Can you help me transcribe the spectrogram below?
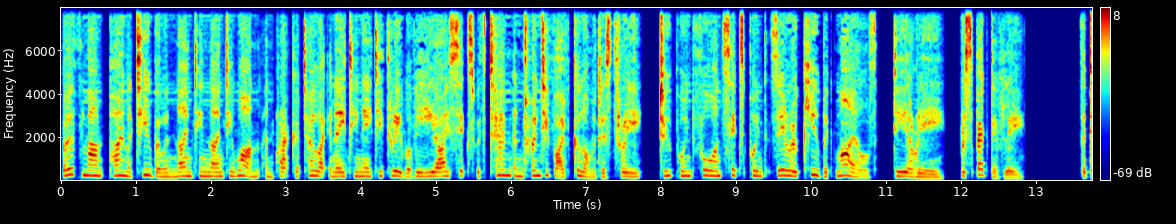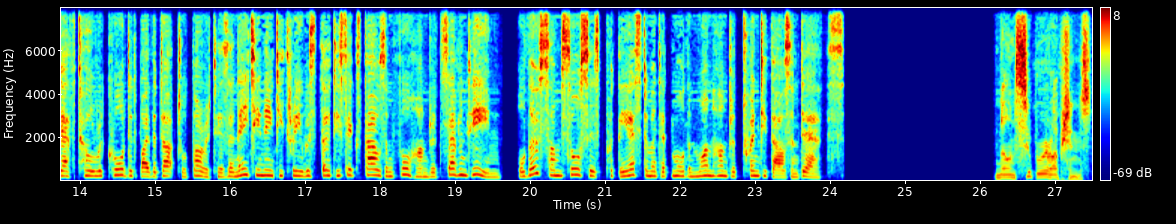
Both Mount Pinatubo in 1991 and Krakatoa in 1883 were VEI-6 with 10 and 25 km 3, 2.4 and 6.0 cubic miles, DRE, respectively. The death toll recorded by the Dutch authorities in 1883 was 36,417, although some sources put the estimate at more than 120,000 deaths. Known supereruptions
